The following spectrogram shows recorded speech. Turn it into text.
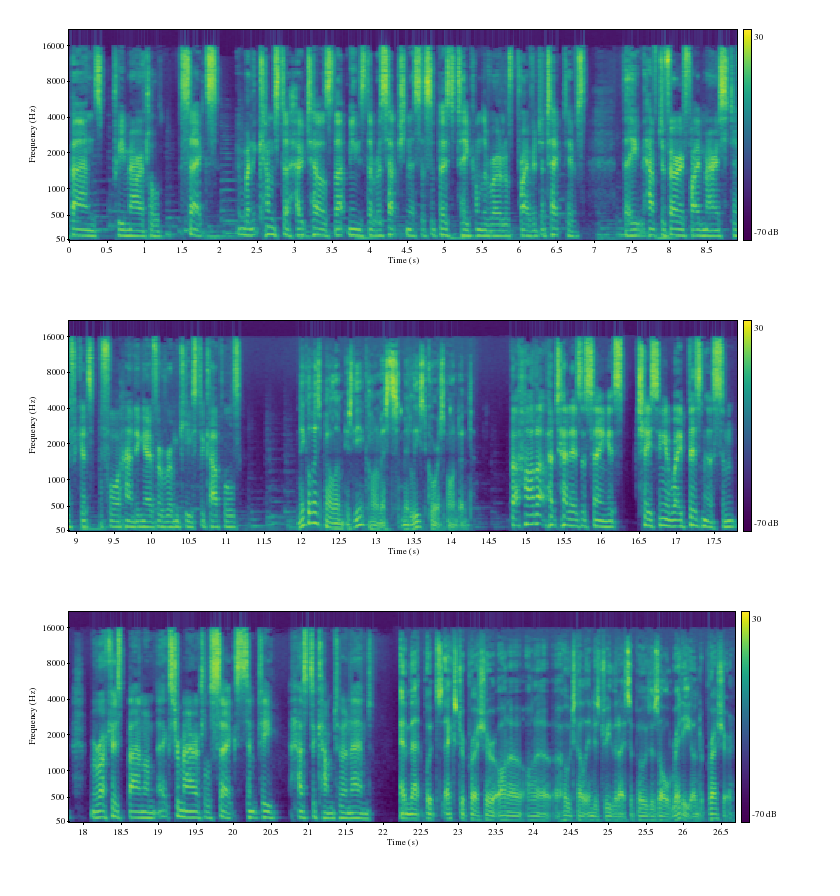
bans premarital sex. And when it comes to hotels, that means the receptionists are supposed to take on the role of private detectives. They have to verify marriage certificates before handing over room keys to couples. Nicholas Pelham is The Economist's Middle East correspondent. But hard up hoteliers are saying it's chasing away business, and Morocco's ban on extramarital sex simply has to come to an end. And that puts extra pressure on a, on a hotel industry that I suppose is already under pressure.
